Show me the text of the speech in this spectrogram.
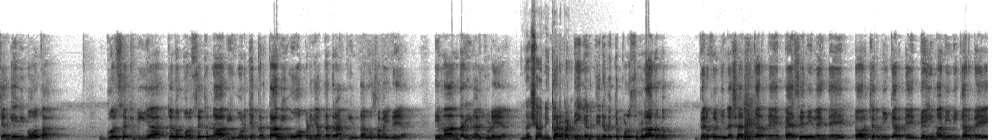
ਚੰਗੇ ਵੀ ਬਹੁਤ ਆ। ਗੁਰਸਿੱਖ ਵੀ ਆ। ਚਲੋ ਗੁਰਸਿੱਖ ਨਾ ਵੀ ਹੋਣ ਜੇਕਰ ਤਾਂ ਵੀ ਉਹ ਆਪਣੀਆਂ ਕਦਰਾਂ ਕੀਮਤਾਂ ਨੂੰ ਸਮਝਦੇ ਆ। ਇਮਾਨਦਾਰੀ ਨਾਲ ਜੁੜੇ ਆ। ਨਸ਼ਾ ਨਹੀਂ ਪਰ ਵੱਡੀ ਗਿਣਤੀ ਦੇ ਵਿੱਚ ਪੁਲਿਸ ਮੁਲਾਜ਼ਮ ਬਿਲਕੁਲ ਜੀ, ਨਸ਼ਾ ਨਹੀਂ ਕਰਦੇ, ਪੈਸੇ ਨਹੀਂ ਲੈਂਦੇ, ਟੌਰਚਰ ਨਹੀਂ ਕਰਦੇ, ਬੇਈਮਾਨੀ ਨਹੀਂ ਕਰਦੇ,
